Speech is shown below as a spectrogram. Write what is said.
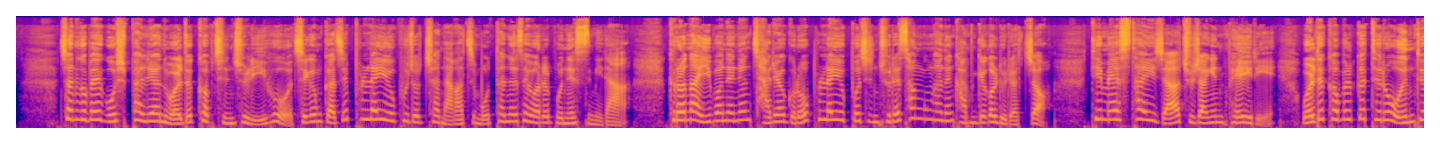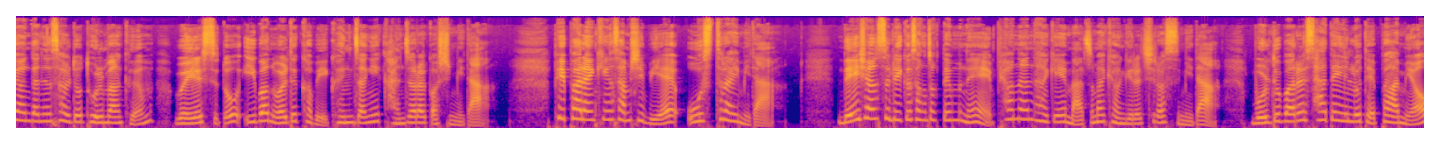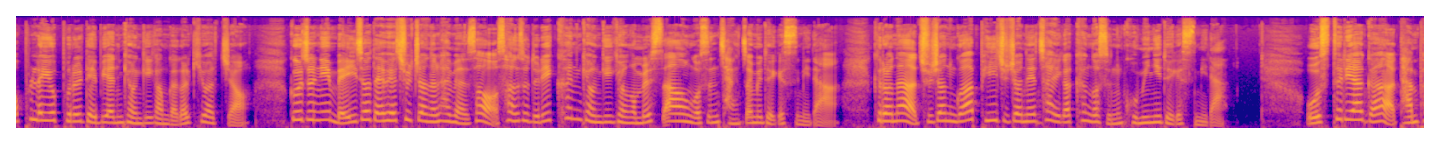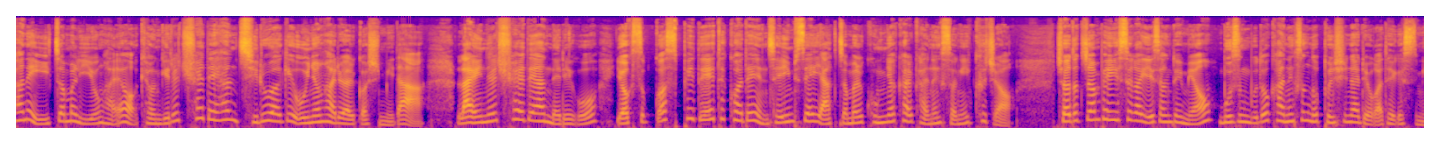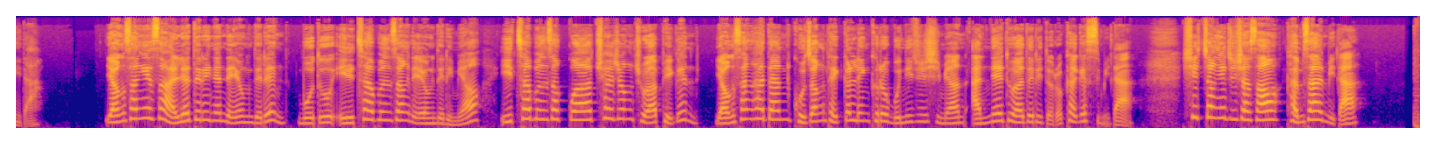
1958년 월드컵 진출 이후 지금까지 플레이오프조차 나가지 못하는 세월을 보냈습니다. 그러나 이번에는 자력으로 플레이오프 진출에 성공하는 감격을 누렸죠. 팀의 스타이자 주장인 베일이 월드컵을 끝으로 은퇴한다는 설도 돌 만큼 웨일스도 이번 월드컵이 굉장히 간절할 것입니다. 피파 랭킹 32의 오스트라입니다. 네이션스 리그 성적 때문에 편안하게 마지막 경기를 치렀습니다. 몰도바를 4대1로 대파하며 플레이오프를 대비한 경기 감각을 키웠죠. 꾸준히 메이저 대회 출전을 하면서 선수들이 큰 경기 경험을 쌓아온 것은 장점이 되겠습니다. 그러나 주전과 비주전의 차이가 큰 것은 고민이 되겠습니다. 오스트리아가 단판의 이점을 이용하여 경기를 최대한 지루하게 운영하려 할 것입니다. 라인을 최대한 내리고 역습과 스피드에 특화된 제임스의 약점을 공략할 가능성이 크죠. 저득점 페이스가 예상되며 무승부도 가능성 높은 시나리오가 되겠습니다. 영상에서 알려드리는 내용들은 모두 1차 분석 내용들이며 2차 분석과 최종 조합픽은 영상 하단 고정 댓글 링크로 문의 주시면 안내 도와드리도록 하겠습니다. 시청해주셔서 감사합니다.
